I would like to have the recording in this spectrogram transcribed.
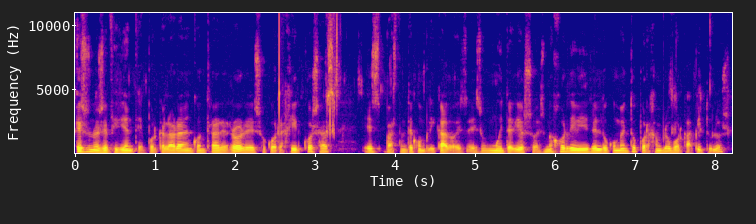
Eso no es eficiente porque a la hora de encontrar errores o corregir cosas es bastante complicado, es, es muy tedioso. Es mejor dividir el documento, por ejemplo, por capítulos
